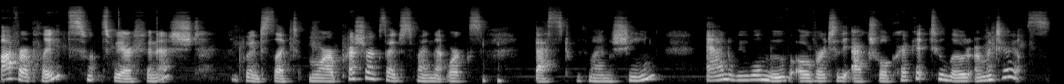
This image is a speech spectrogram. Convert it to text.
off our plates once we are finished. I'm going to select more pressure because I just find that works best with my machine. And we will move over to the actual Cricut to load our materials.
